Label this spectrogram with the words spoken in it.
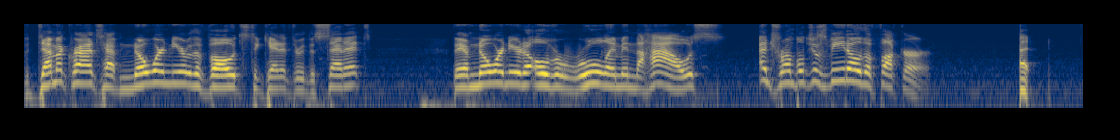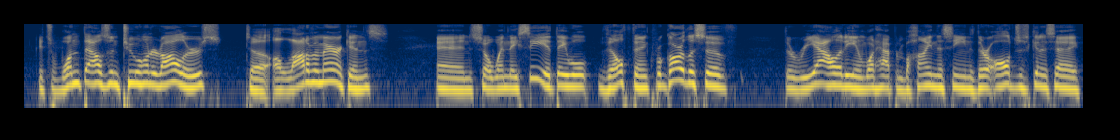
The Democrats have nowhere near the votes to get it through the Senate. They have nowhere near to overrule him in the House. And Trump will just veto the fucker. it's $1,200 to a lot of Americans. And so when they see it, they will they'll think regardless of the reality and what happened behind the scenes, they're all just going to say,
